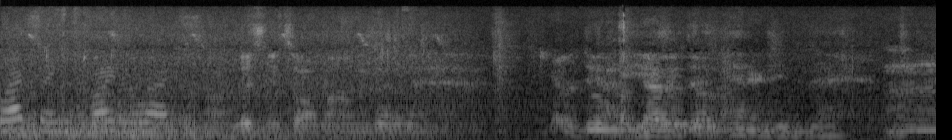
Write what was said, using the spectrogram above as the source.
relaxing. Just trying to relax. I'm listening to all my homies over there. Gotta do what you gotta do. Energy today. Mm-hmm.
